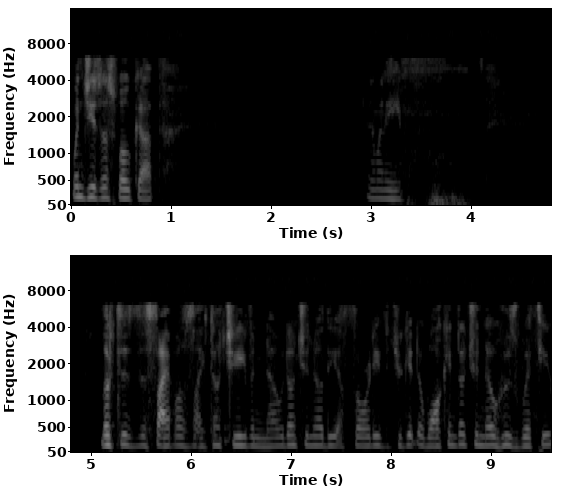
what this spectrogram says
when Jesus woke up, and when he looked at his disciples like, Don't you even know? Don't you know the authority that you get to walk in? Don't you know who's with you?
